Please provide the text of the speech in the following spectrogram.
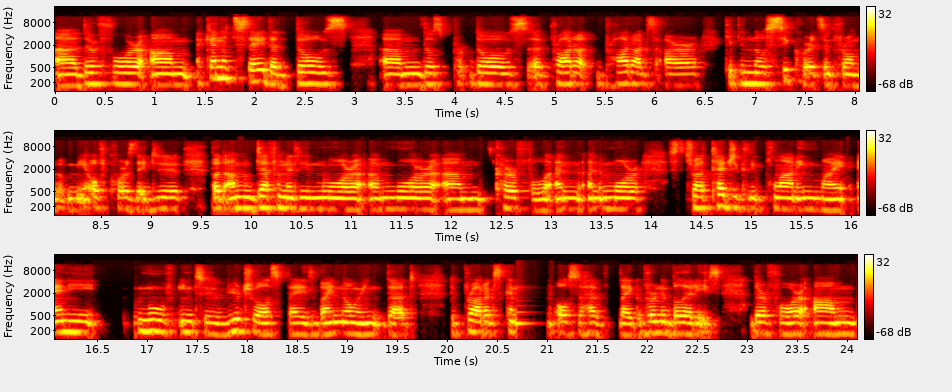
Uh, therefore, um, I cannot say that those um, those those uh, product products are keeping no secrets in front of me. Of course, they do, but I'm definitely more uh, more um, careful and and more strategically planning my any move into virtual space by knowing that the products can also have like vulnerabilities. Therefore um,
